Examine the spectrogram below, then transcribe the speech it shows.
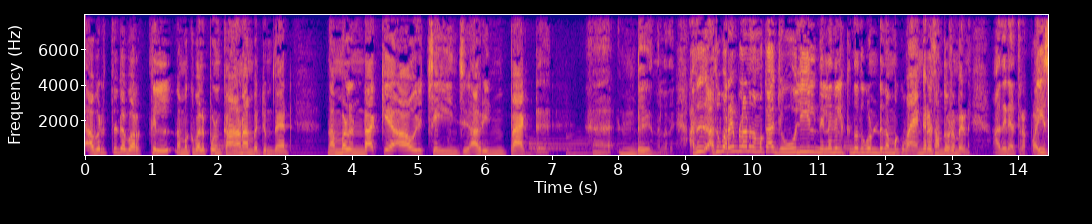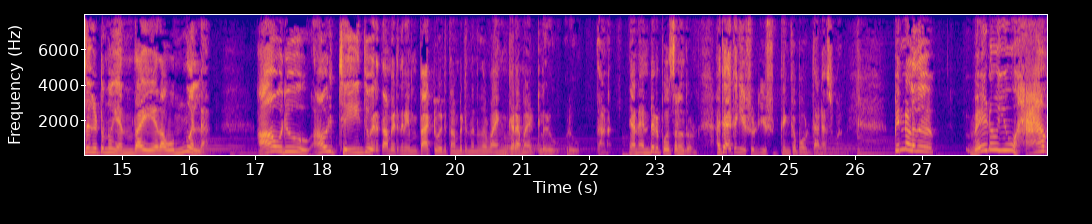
അവിടുത്തെ വർക്കിൽ നമുക്ക് പലപ്പോഴും കാണാൻ പറ്റും ദാറ്റ് നമ്മൾ ഉണ്ടാക്കിയ ആ ഒരു ചേഞ്ച് ആ ഒരു ഇമ്പാക്റ്റ് ഉണ്ട് എന്നുള്ളത്. അത് അത് പറയുമ്പോഴാണ് നമുക്ക് ആ ജോലിയിൽ നിലനിൽക്കുന്നത് കൊണ്ട് നമുക്ക് ഭയങ്കര സന്തോഷം വരുന്നത്. എത്ര പൈസ കിട്ടുന്നു എന്താ ഏതാ ഒന്നുമല്ല. ആ ഒരു ആ ഒരു ചേഞ്ച് വരുത്താൻ പറ്റുന്ന ഇമ്പാക്റ്റ് വരുത്താൻ പറ്റുന്നത് ഭയങ്കരമായിട്ടുള്ളൊരു ഒരു ഇതാണ്. ഞാൻ എന്റെ ഒരു പേഴ്സണൽ തോന്നുന്നു I I think you should you should think about that as well പിന്നുള്ളത് where do you have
